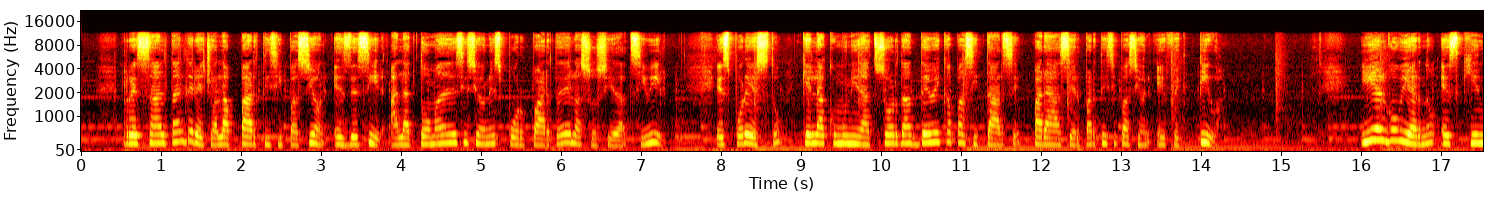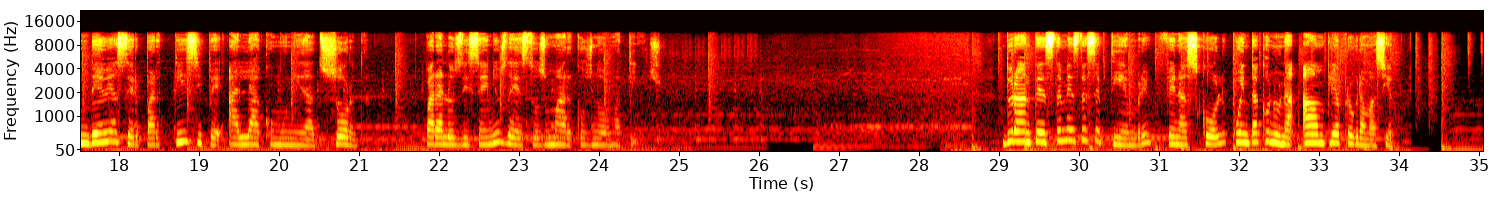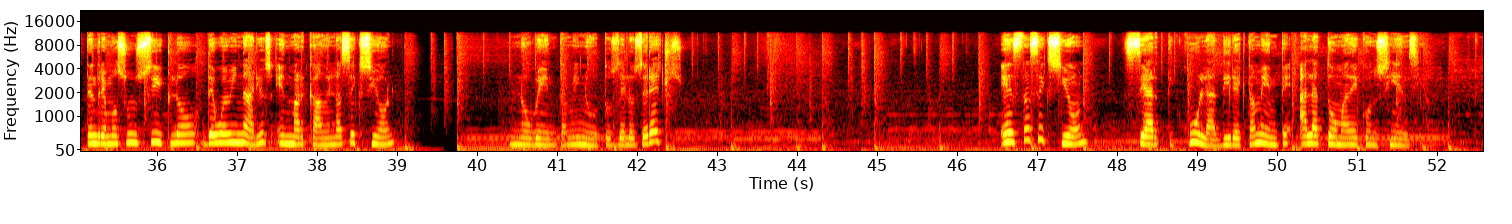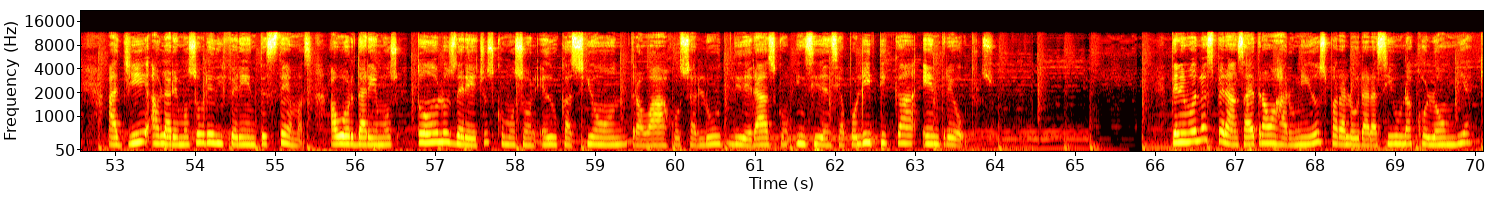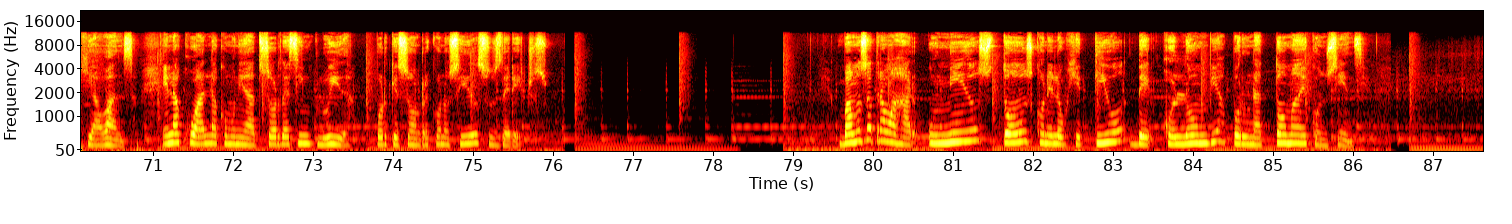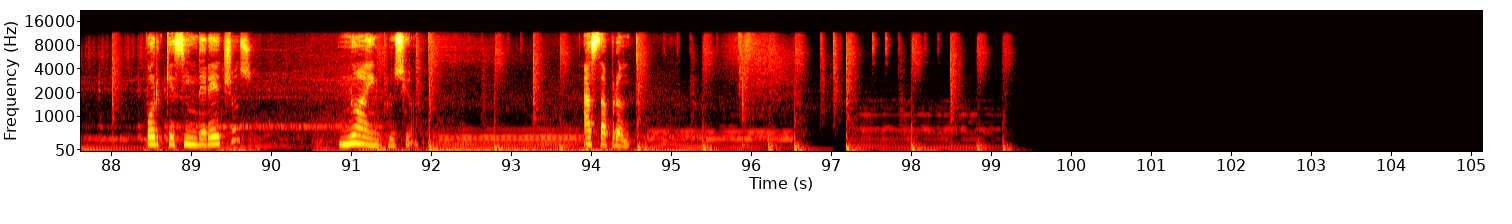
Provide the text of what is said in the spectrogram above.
resalta el derecho a la participación, es decir, a la toma de decisiones por parte de la sociedad civil. Es por esto que la comunidad sorda debe capacitarse para hacer participación efectiva y el gobierno es quien debe hacer partícipe a la comunidad sorda para los diseños de estos marcos normativos. Durante este mes de septiembre, FENASCOL cuenta con una amplia programación. Tendremos un ciclo de webinarios enmarcado en la sección 90 minutos de los derechos Esta sección se articula directamente a la toma de conciencia. Allí hablaremos sobre diferentes temas, abordaremos todos los derechos como son educación, trabajo, salud, liderazgo, incidencia política, entre otros. Tenemos la esperanza de trabajar unidos para lograr así una Colombia que avanza, en la cual la comunidad sorda es incluida porque son reconocidos sus derechos. Vamos a trabajar unidos todos con el objetivo de Colombia por una toma de conciencia. Porque sin derechos no hay inclusión. Hasta pronto.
